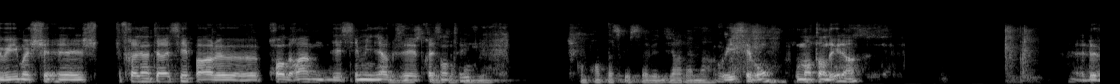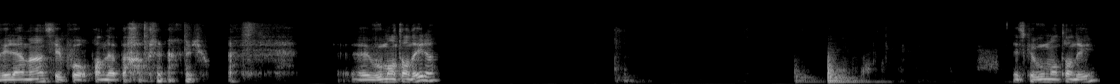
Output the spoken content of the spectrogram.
oui, moi je, suis très intéressé par le programme des séminaires que vous avez présenté. Je ne comprends pas ce que ça veut dire la main. Oui, c'est bon. Vous m'entendez là? Lever la main, c'est pour prendre la parole. Euh, vous m'entendez là? Est-ce que vous m'entendez?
